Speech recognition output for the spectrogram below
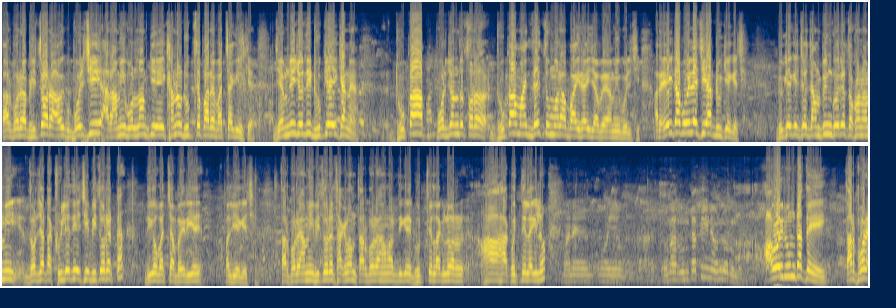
তারপরে ভিতর বলছি, আর আমি বললাম কি, এইখানেও ঢুকতে পারে বাচ্চাগুলকে যেমনি যদি ঢুকে এইখানে, ঢুকা পর্যন্ত তোরা, ঢুকা মাধ্যেই তোমরা বাইরে যাবে আমি বলছি। আর এইটা বলেছি আর ঢুকে গেছে। ঢুকে গেছে, জাম্পিং করে তখন আমি দরজাটা খুলে দিয়েছি ভিতরেরটা দিও বাচ্চা বেরিয়ে পালিয়ে গেছে। তারপরে আমি ভিতরে থাকলাম, তারপরে আমার দিকে ঘুরতে লাগল আর হা হা করতে লাগল। মানে ওই তোমার রুমটাতেই না অন্য রুমে আর ওই রুমটাতে তারপরে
